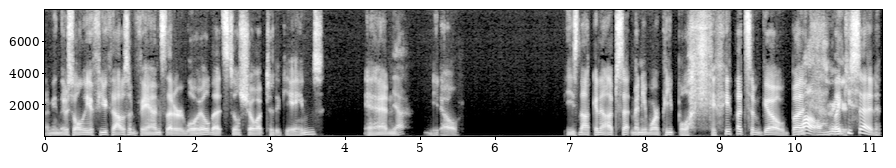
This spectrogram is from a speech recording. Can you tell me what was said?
I mean, there's only a few thousand fans that are loyal that still show up to the games. And, yeah. you know, he's not going to upset many more people if he lets him go. But well, I mean, like you said,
